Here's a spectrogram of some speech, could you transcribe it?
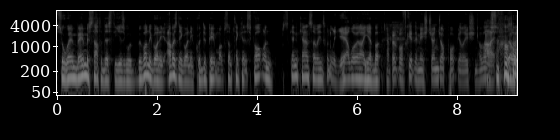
so when, when we started this three years ago, we weren't going to, I wasn't going to include the paperwork. So I'm thinking it's Scotland, skin cancer, we don't really get a lot of that here. But Yeah, but we've got the most ginger population of aye, us. well,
